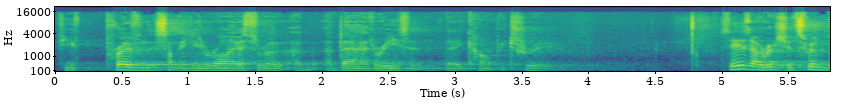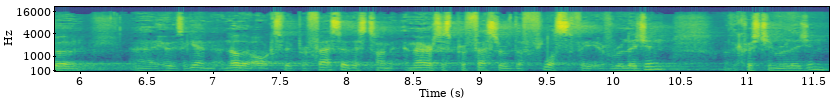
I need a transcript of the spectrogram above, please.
if you've proven that something can arise from a, a, bad reason, then it can't be true. So here's our Richard Swinburne, uh, who is again another Oxford professor, this time emeritus professor of the philosophy of religion, of the Christian religion,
